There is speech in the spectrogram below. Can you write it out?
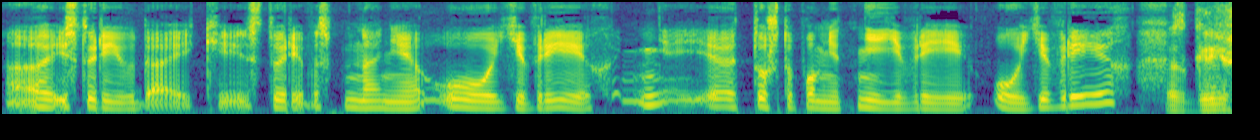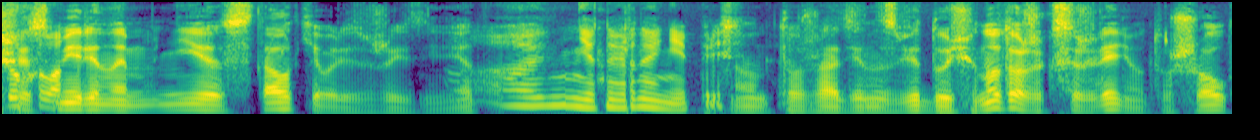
э, история иудаики, история воспоминания о евреях, э, то, что помнят не евреи о евреях. С Гришей Смириным не сталкивались в жизни, нет? Нет, наверное, не пересекались он тоже один из ведущих. Но тоже, к сожалению, вот ушел.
